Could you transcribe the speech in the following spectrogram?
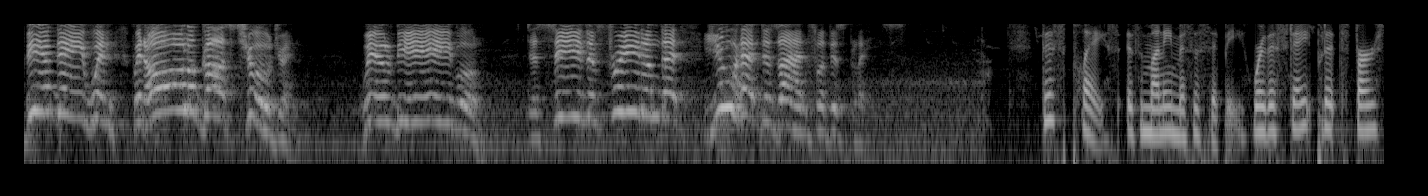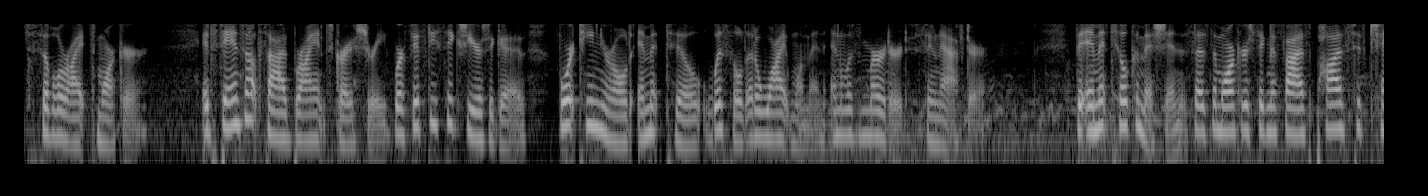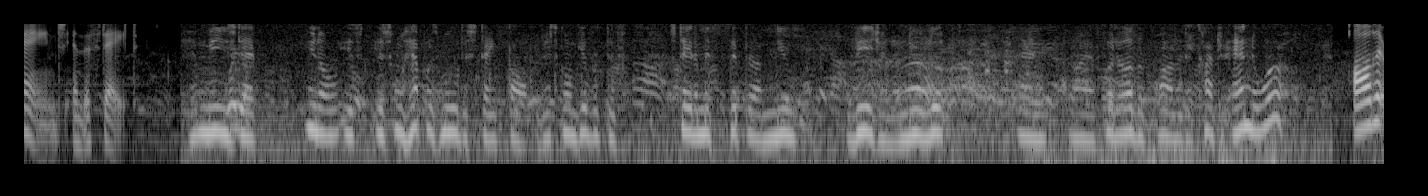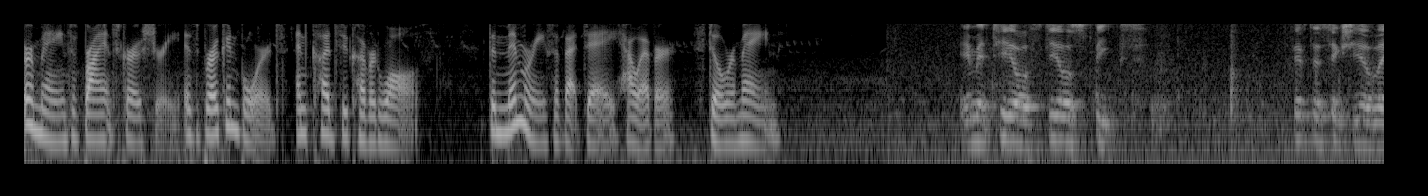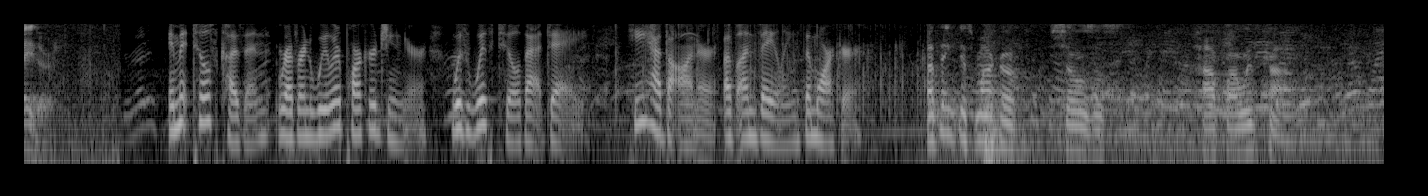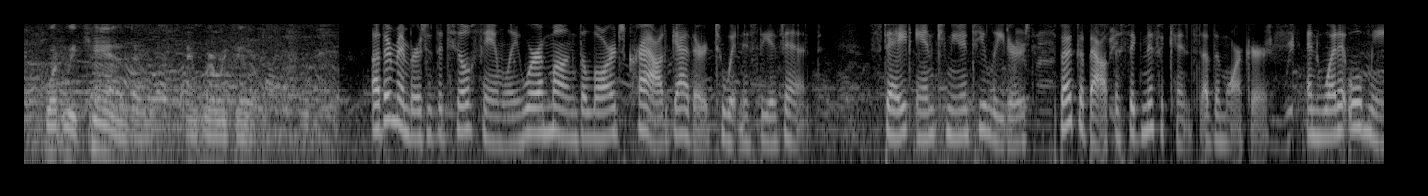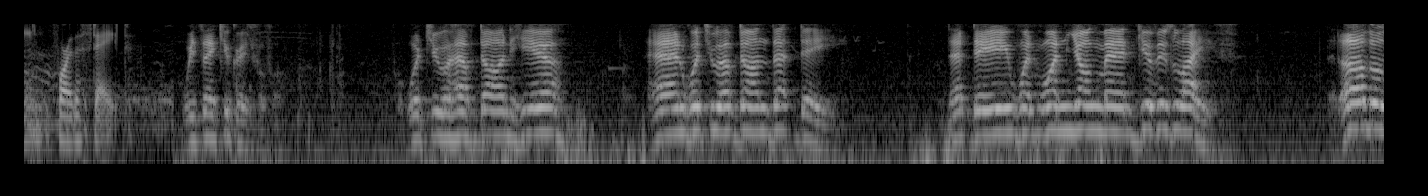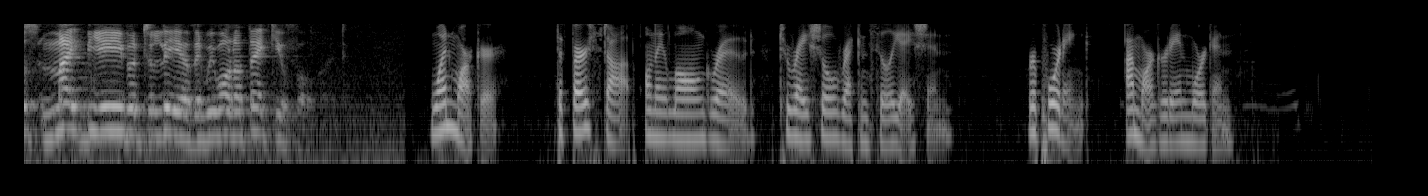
be a day when, when all of God's children will be able to see the freedom that you had designed for this place. This place is Money, Mississippi, where the state put its first civil rights marker. It stands outside Bryant's Grocery, where 56 years ago, 14 year old Emmett Till whistled at a white woman and was murdered soon after. The Emmett Till Commission says the marker signifies positive change in the state. It means that, you know, it's, it's going to help us move the state forward. It's going to give us the state of Mississippi a new vision, a new look, and uh, for the other part of the country and the world. All that remains of Bryant's Grocery is broken boards and kudzu covered walls. The memories of that day, however, still remain. Emmett Till still speaks 56 years later. Emmett Till's cousin, Reverend Wheeler Parker Jr., was with Till that day. He had the honor of unveiling the marker. I think this marker shows us how far we've come, what we can do, and where we can go. Other members of the Till family were among the large crowd gathered to witness the event. State and community leaders spoke about the significance of the marker and what it will mean for the state. We thank you, grateful for, for what you have done here and what you have done that day. That day when one young man gave his life, that others might be able to live, and we want to thank you for it. One marker, the first stop on a long road to racial reconciliation. Reporting, I'm Margaret Ann Morgan.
